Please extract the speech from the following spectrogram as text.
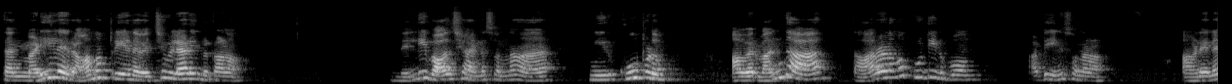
தன் மடியில ராமப்பிரியனை வச்சு விளையாடிட்டு இருக்காளாம். டெல்லி பாதுஷா என்ன சொன்னா நீர் கூப்பிடும். அவர் வந்தா தாராளமா கூட்டிட்டு போம். அப்படின்னு சொன்னான் அவன் என்ன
